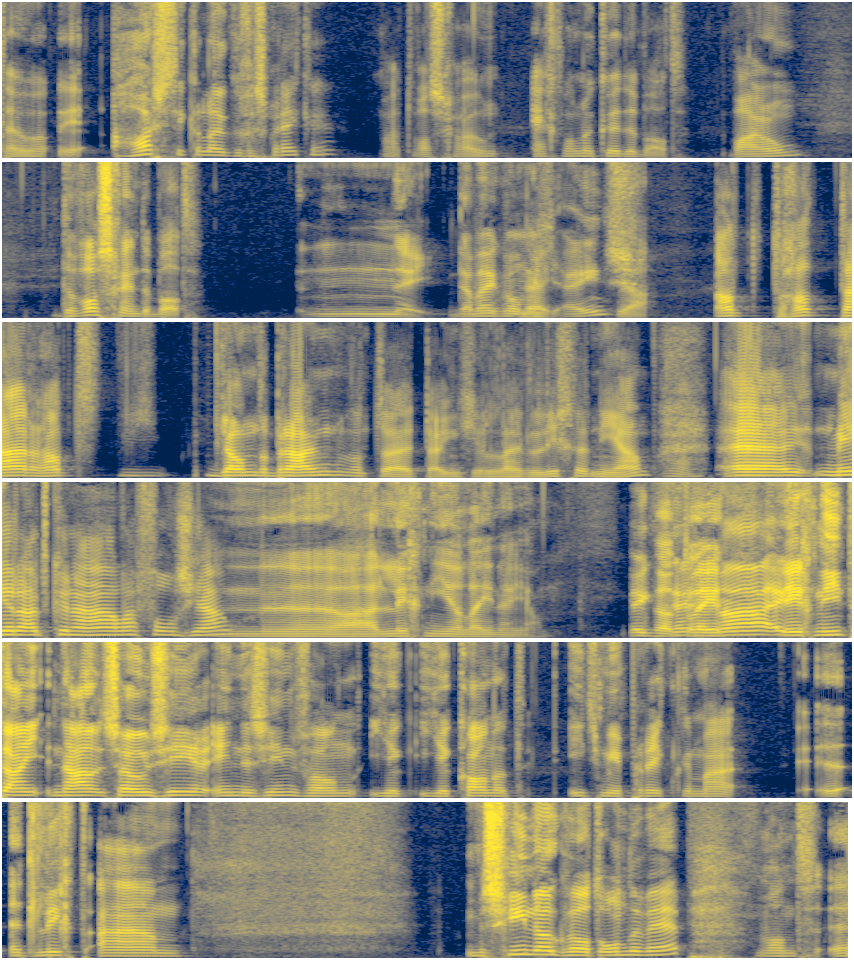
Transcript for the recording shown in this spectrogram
het, over- ja, hartstikke leuke gesprekken. Maar het was gewoon echt wel een kutdebat. Waarom? Er was geen debat. Nee, daar ben ik wel met je Nee. eens. Ja. Had, had, daar had Jan de Bruin, want eh Teuntje li- ligt er niet aan, Ja. eh, meer uit kunnen halen volgens jou? Nou, het ligt niet alleen aan Jan. Ik Dat denk- ligt, ik- ligt niet aan, nou zozeer in de zin van, je, je kan het iets meer prikkelen, maar eh, het ligt aan misschien ook wel het onderwerp. Want eh,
